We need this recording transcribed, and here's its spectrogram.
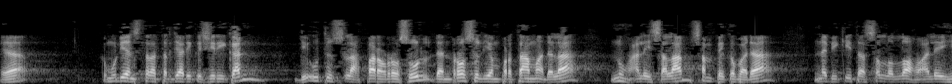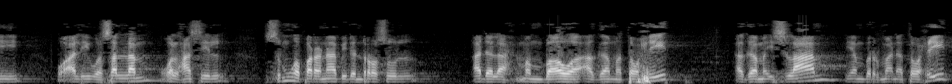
Ya, Kemudian setelah terjadi kesyirikan, diutuslah para rasul dan rasul yang pertama adalah Nuh alaihissalam sampai kepada Nabi kita sallallahu alaihi wa alihi wasallam walhasil semua para nabi dan rasul adalah membawa agama tauhid, agama Islam yang bermakna tauhid.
